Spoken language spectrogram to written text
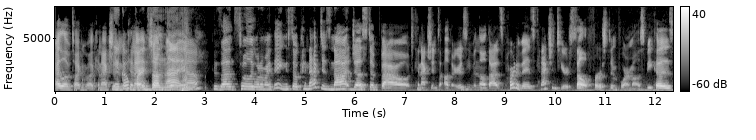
I love talking about connection. You go Can first I jump on that, in? yeah. Because that's totally one of my things. So connect is not just about connection to others, even though that's part of it. It's connection to yourself first and foremost. Because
